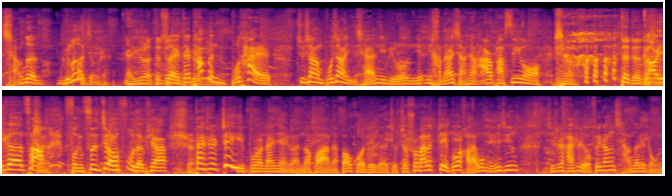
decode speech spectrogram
强的娱乐精神。哎，娱乐对对，在他们不太，就像不像以前，你比如你你很难想象阿尔帕西诺对对对，搞一个操讽刺教父的片儿。是但是这一波男演员的话呢，包括这个，就就说白了，这波好莱坞明星其实还是有非常强的这种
